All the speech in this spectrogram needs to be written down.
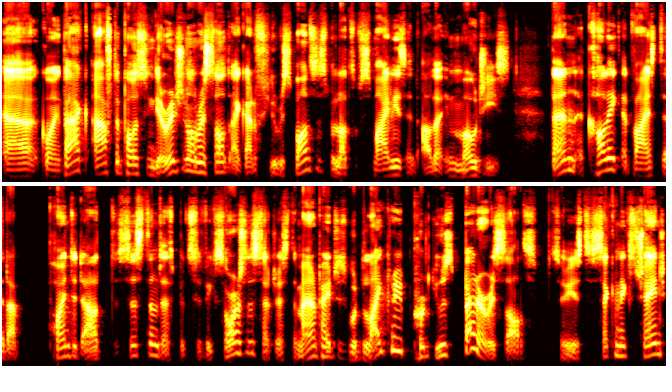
uh, going back, after posting the original result, I got a few responses with lots of smileys and other emojis. Then a colleague advised that I pointed out the systems as specific sources, such as the man pages, would likely produce better results. So here's the second exchange.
